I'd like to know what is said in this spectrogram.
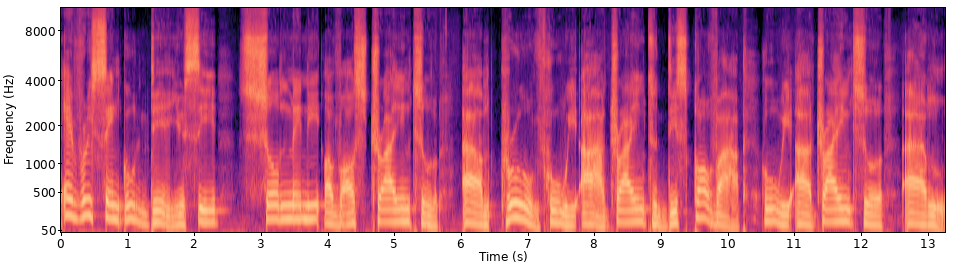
every single day you see so many of us trying to um, prove who we are, trying to discover who we are, trying to um,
